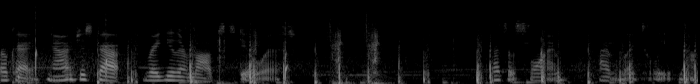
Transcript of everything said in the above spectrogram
Okay, now I've just got regular mobs to deal with. That's a slime. I would like to leave now.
